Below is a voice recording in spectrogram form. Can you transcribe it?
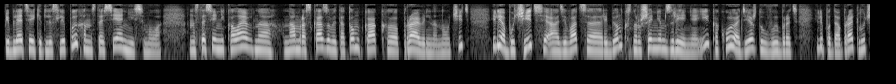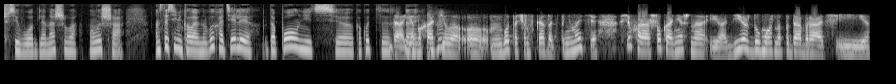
библиотеки для слепых Анастасия Анисимова. Анастасия Николаевна нам рассказывает о том, как э, правильно научить или обучить одеваться ребенка с нарушением зрения и какую одежду выбрать или подобрать лучше всего для нашего малыша. Анастасия Николаевна, вы хотели дополнить э, какой-то... Да, да, я бы хотела э, вот о чем сказать. Понимаете, все хорошо, конечно, и одежду можно подобрать, и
